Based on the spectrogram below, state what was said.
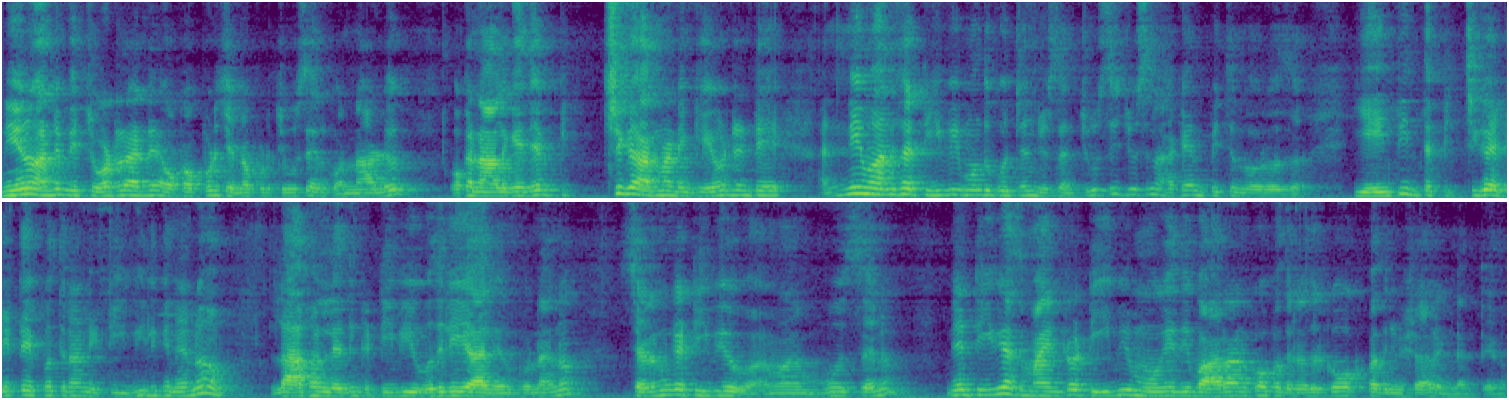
నేను అంటే మీరు చూడరా అంటే ఒకప్పుడు చిన్నప్పుడు చూశాను కొన్నాళ్ళు. ఒక నాలుగైదేళ్ళు పిచ్చిగా అనమాట. ఇంకేమిటంటే అన్నీ మానేసి ఆ టీవీ ముందు కూర్చొని చూశాను. చూసి చూసి నాకే అనిపించింది ఓ రోజు. ఏంటి ఇంత పిచ్చిగా అడిక్ట్ అయిపోతున్నాను ఈ టీవీలకి నేను? లాభం లేదు ఇంకా టీవీ వదిలేయాలి అనుకున్నాను. సడన్గా టీవీ మూసాను నేను టీవీ అసలు మా ఇంట్లో టీవీ మోగేది వారానికో పది రోజులకో ఒక పది నిమిషాలు అండి అంతేను.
